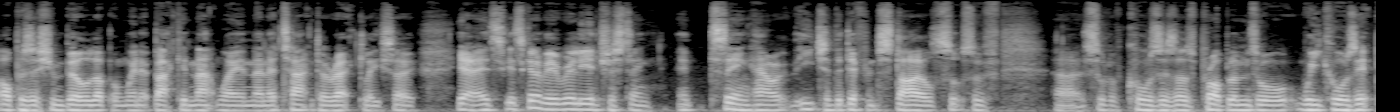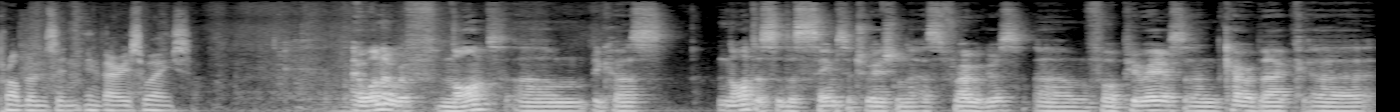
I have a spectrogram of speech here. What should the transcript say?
opposition build up and win it back in that way, and then attack directly. So yeah, it's it's going to be really interesting seeing how each of the different styles sorts of uh, sort of causes us problems, or we cause it problems in, in various ways. I wonder with Nantes um, because Nantes is in the same situation as Freiburg is. Um, for Piraeus and Karabakh, uh,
